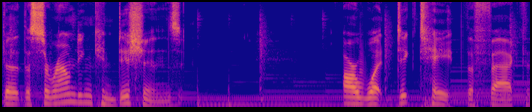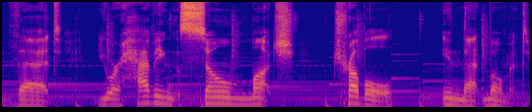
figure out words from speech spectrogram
the the surrounding conditions are what dictate the fact that you are having so much trouble in that moment.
